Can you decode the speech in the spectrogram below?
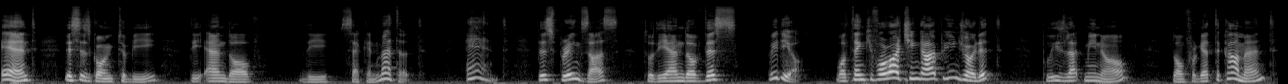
And this is going to be the end of the second method. And this brings us to the end of this video. Well, thank you for watching. I hope you enjoyed it. Please let me know. Don't forget to comment,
